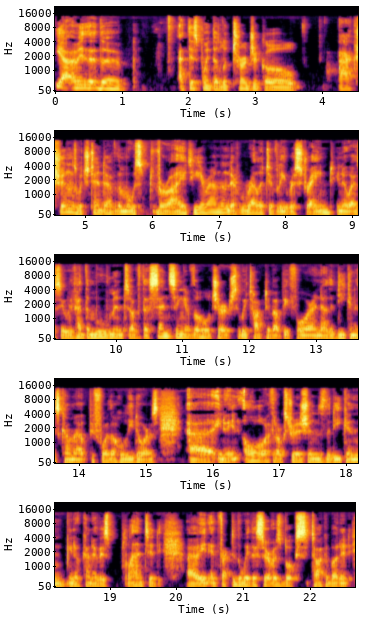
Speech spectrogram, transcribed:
Yeah, I mean the, the at this point the liturgical actions, which tend to have the most variety around them, they're relatively restrained. You know, as we've had the movement of the censing of the whole church that we talked about before, and now the deacon has come out before the holy doors. Uh, you know, in all Orthodox traditions, the deacon, you know, kind of is planted. Uh, in, in, fact, the way the service books talk about it,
